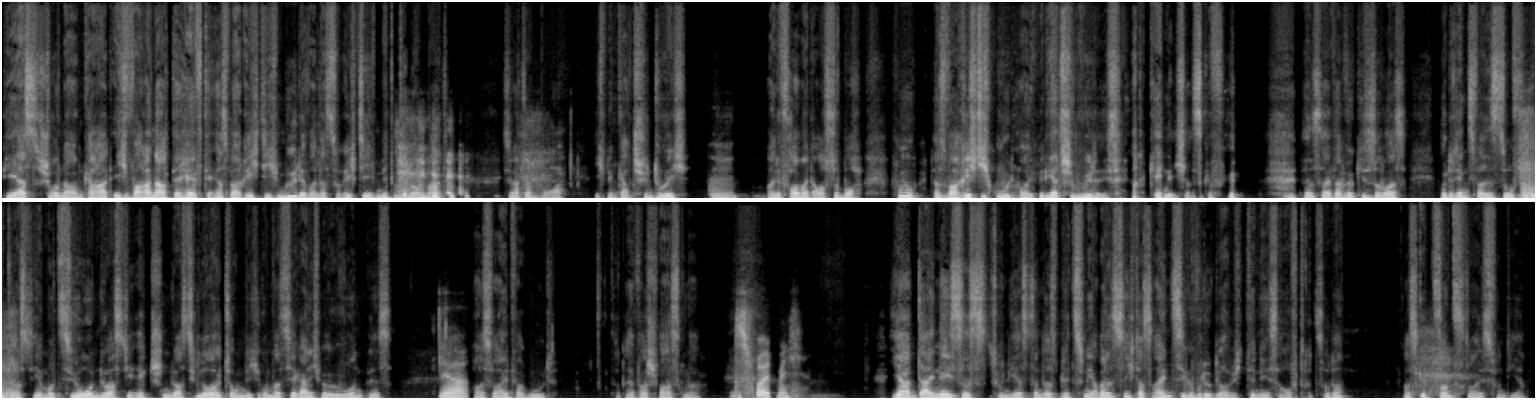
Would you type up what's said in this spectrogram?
die erste Show nach dem Karat, ich war nach der Hälfte erstmal richtig müde, weil das so richtig mitgenommen hat. ich dachte, boah, ich bin ganz schön durch. Mhm. Meine Frau meint auch so, boah, puh, das war richtig gut, aber ich bin jetzt schon müde. Ich sage, kenne ich das Gefühl. Das ist halt da wirklich sowas, wo du denkst, was ist so viel? Du hast die Emotionen, du hast die Action, du hast die Leute um dich herum, was du ja gar nicht mehr gewohnt bist. Ja, Aber es war einfach gut. Es hat einfach Spaß gemacht. das freut mich. Ja, dein nächstes Turnier ist dann das Blitzturnier, aber das ist nicht das einzige, wo du, glaube ich, demnächst auftrittst, oder? Was gibt sonst Neues von dir?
